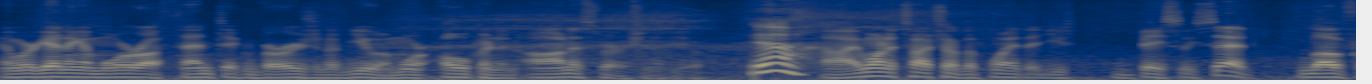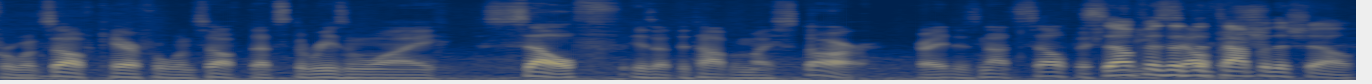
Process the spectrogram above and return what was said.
and we're getting a more authentic version of you, a more open and honest version of you. Yeah. Uh, I want to touch on the point that you basically said love for oneself, care for oneself. That's the reason why self is at the top of my star, right? It's not selfish. Self is at the top of the shelf.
